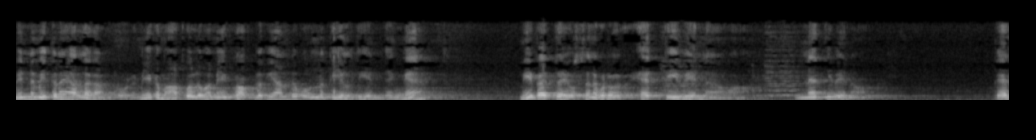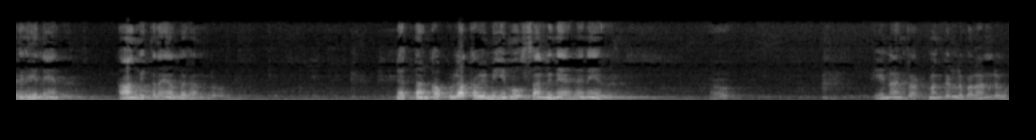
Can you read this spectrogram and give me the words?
මෙන්න මෙතනයි අල්ල ගන්න ඕනේ. මේක මහ පොළොව මේක කකුල කියන්නේ ඔන්න තියලා තියෙන දැන් ඈ. මේ පැත්ත යොස්සනකොට ඇති වෙනවා නැති වෙනවා. පැහැදිලි නේද? ආන් එතනයි අල්ල ගන්න ඕනේ. නැත්තම් කකුලක් අපි මෙහෙම උස්සන්නේ නැහැ නේද? ඔව්. එහෙනම් සක්මන් කරලා බලන්නකෝ.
